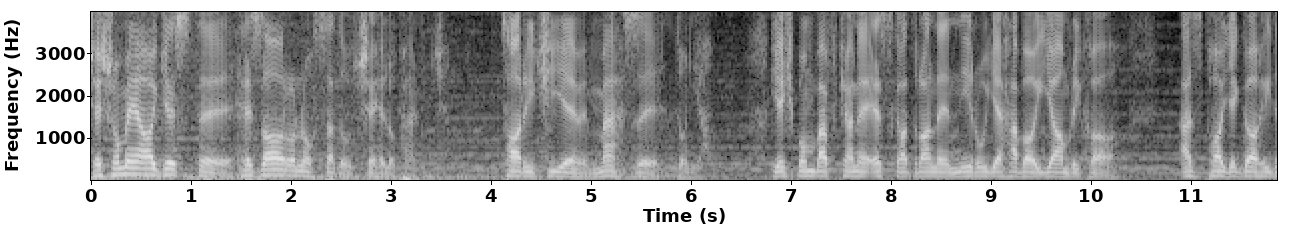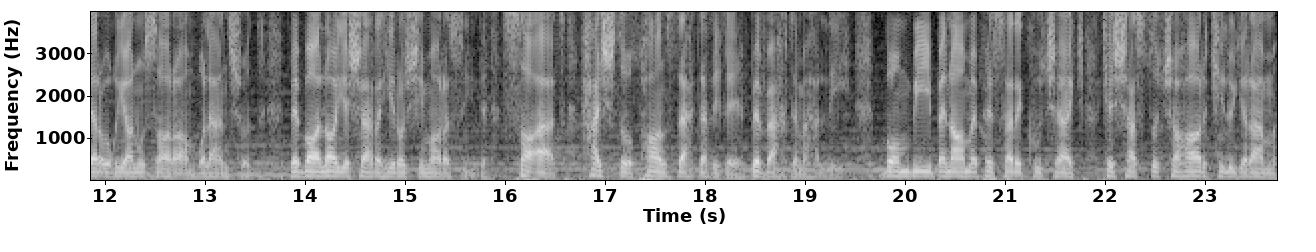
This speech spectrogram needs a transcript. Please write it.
ششم آگست 1945 تاریکی محض دنیا. یک بمبافکن اسکادران نیروی هوایی آمریکا از پایگاهی در اقیانوس آرام بلند شد به بالای شهر هیروشیما رسید. ساعت 8 و 15 دقیقه به وقت محلی. بمبی به نام پسر کوچک که 64 کیلوگرم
